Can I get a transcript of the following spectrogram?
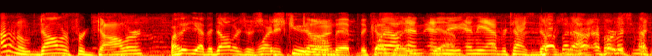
I don't know, dollar for dollar. I think yeah, the dollars are What skewed a little bit because well, they, and and yeah. the and the advertising But, dollars. but. I- I've But heard, it's, make-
